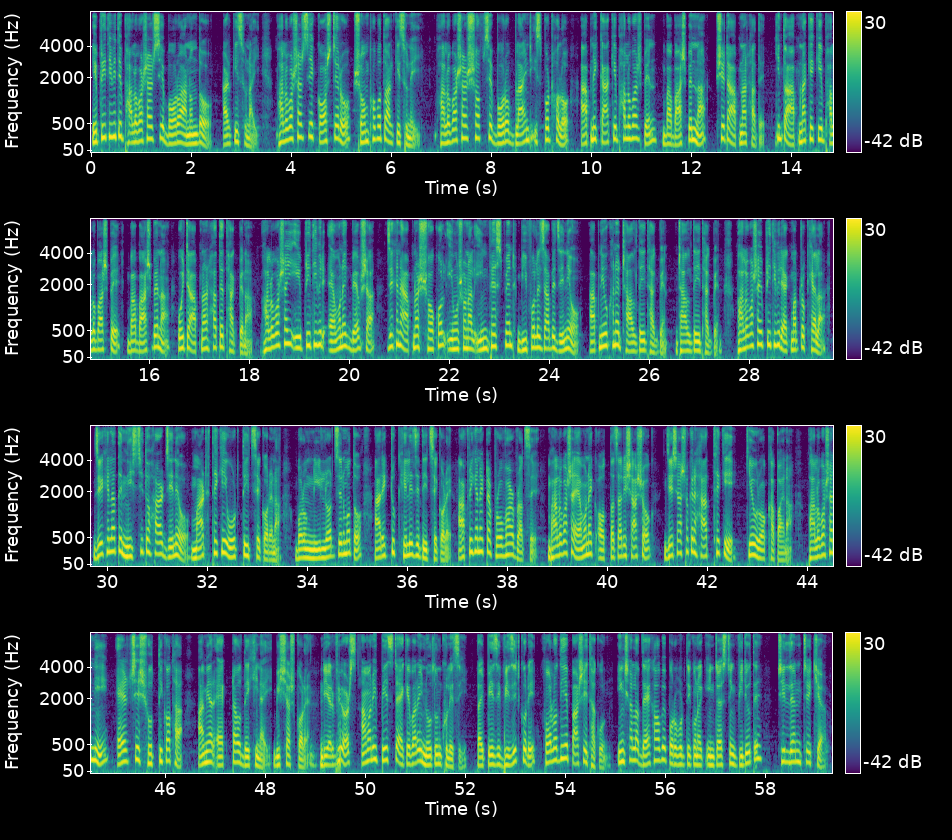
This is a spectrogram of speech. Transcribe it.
এ পৃথিবীতে ভালোবাসার চেয়ে বড় আনন্দ আর কিছু নাই। ভালোবাসার চেয়ে কষ্টেরও সম্ভবত আর কিছু নেই। ভালোবাসার সবচেয়ে বড় ব্লাইন্ড স্পট হলো, আপনি কাকে ভালোবাসবেন বা বাসবেন না, সেটা আপনার হাতে। কিন্তু আপনাকে কে ভালোবাসবে বা বাসবে না, ওইটা আপনার হাতে থাকবে না। ভালোবাসাই এই পৃথিবীর এমন এক ব্যবসা, যেখানে আপনার সকল ইমোশনাল ইনভেস্টমেন্ট বিফলে যাবে জেনেও আপনি ওখানে ঢালতেই থাকবেন ঢালতেই থাকবেন। ভালোবাসাই পৃথিবীর একমাত্র খেলা। যে খেলাতে নিশ্চিত হার জেনেও মাঠ থেকে উঠতে ইচ্ছে করে না, বরং নির্লজ্জের মতো আরেকটু খেলে যেতে ইচ্ছে করে। আফ্রিকান একটা প্রভাব আছে। ভালোবাসা এমন এক অত্যাচারী শাসক, যে শাসকের হাত থেকে কেউ রক্ষা পায় না। ভালোবাসা নিয়ে এর চেয়ে সত্যি কথা আমি আর একটাও দেখি নাই, বিশ্বাস করেন। ডিয়ার ভিউয়ার্স আমার এই পেজটা একেবারেই নতুন খুলেছি। তাই পেজে ভিজিট করে ফলো দিয়ে পাশেই থাকুন। ইনশাল্লাহ দেখা হবে পরবর্তী কোনো এক ইন্টারেস্টিং ভিডিওতে চিলড্রেন টেক কেয়ার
